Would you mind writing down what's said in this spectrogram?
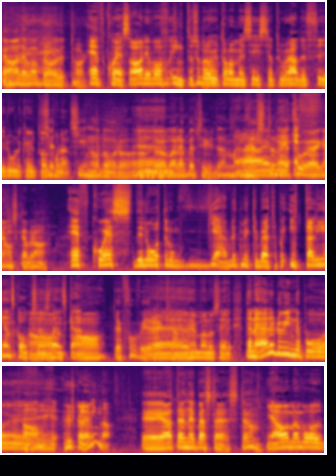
Ja, det var bra uttal. FKS. Ja, det var inte så bra ja. uttal av mig sist. Jag tror jag hade fyra olika uttal på den. Cechinodoro. Undrar vad det betyder. Men uh, hästen är, tror jag är ganska bra. FKS, det låter nog jävligt mycket bättre på italienska också ja, än svenska. Ja, det får vi räkna med. Eh, hur man nu säger det. Den här är du inne på. Eh, ja. Hur ska den vinna? Eh, att den är bästa hästen. Ja, men vad,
